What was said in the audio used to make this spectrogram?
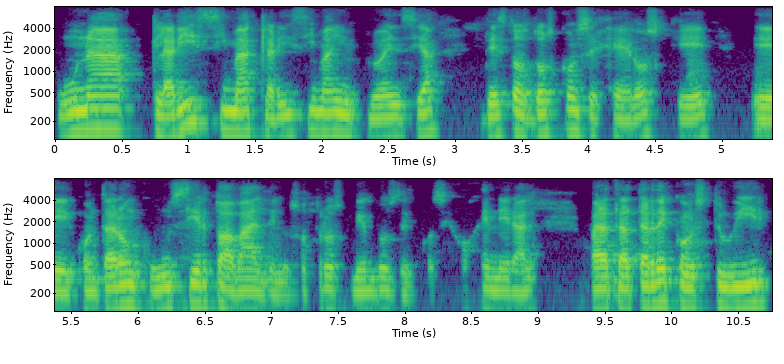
una clarísima, clarísima influencia de estos dos consejeros que eh, contaron con un cierto aval de los otros miembros del Consejo General para tratar de construir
